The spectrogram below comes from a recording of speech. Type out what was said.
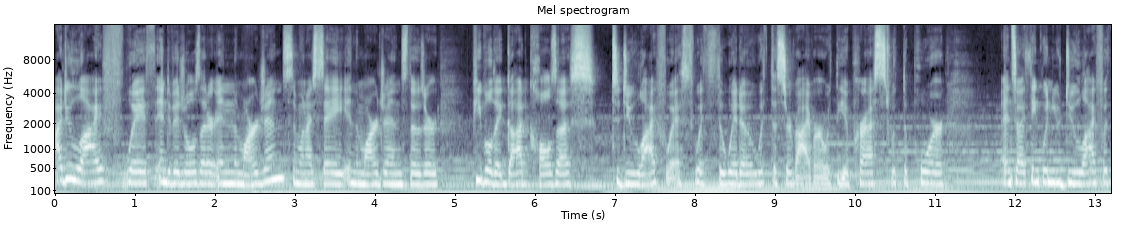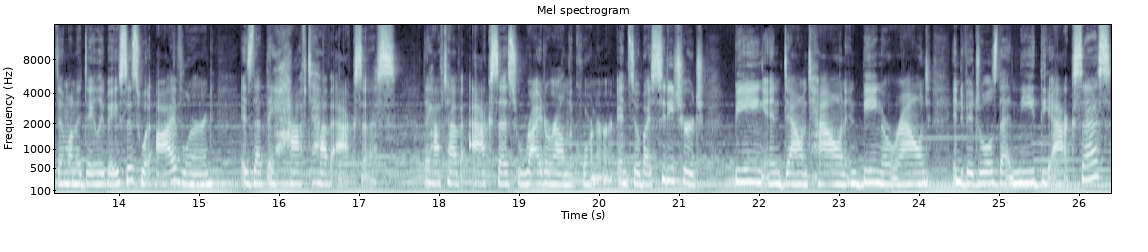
I do life with individuals that are in the margins. And when I say in the margins, those are people that God calls us to do life with, with the widow, with the survivor, with the oppressed, with the poor. And so I think when you do life with them on a daily basis, what I've learned is that they have to have access. They have to have access right around the corner. And so by City Church being in downtown and being around individuals that need the access,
